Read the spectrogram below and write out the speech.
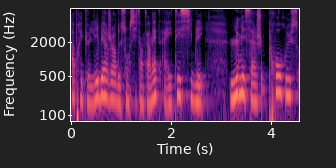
après que l'hébergeur de son site internet a été ciblé. Le message pro-russe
